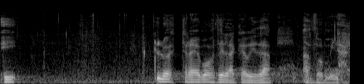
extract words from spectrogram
y lo extraemos de la cavidad abdominal.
